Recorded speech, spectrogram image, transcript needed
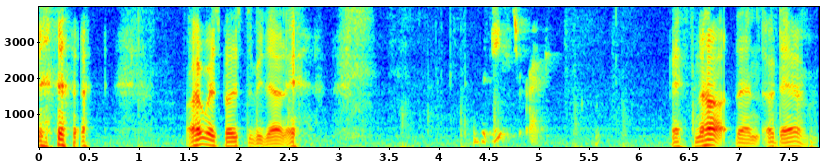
I hope we're supposed to be down here. It's an Easter egg. If not, then oh damn.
